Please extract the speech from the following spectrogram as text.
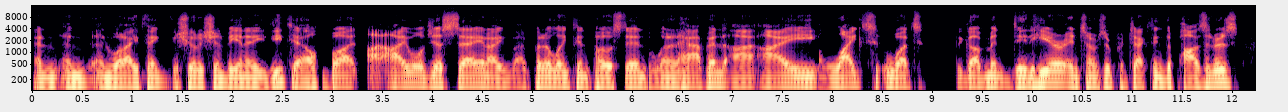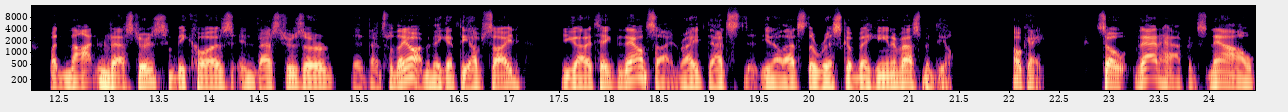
and, and, and what I think should or shouldn't be in any detail. But I, I will just say, and I, I, put a LinkedIn post in when it happened. I, I liked what the government did here in terms of protecting depositors, but not investors because investors are, that's what they are. I mean, they get the upside. You got to take the downside, right? That's, you know, that's the risk of making an investment deal. Okay. So that happens. Now,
